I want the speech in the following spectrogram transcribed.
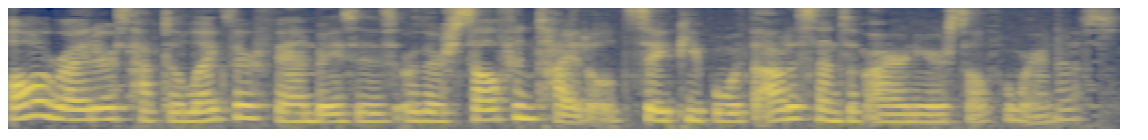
All writers have to like their fan bases or they're self entitled, say people without a sense of irony or self awareness.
